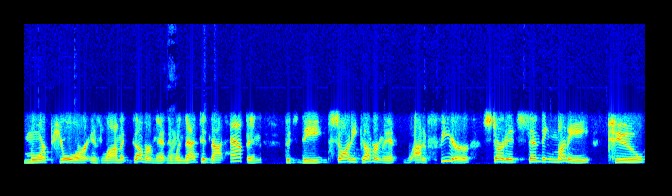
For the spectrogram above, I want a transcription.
more pure Islamic government. Right. And when that did not happen, the, the Saudi government, out of fear, started sending money to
